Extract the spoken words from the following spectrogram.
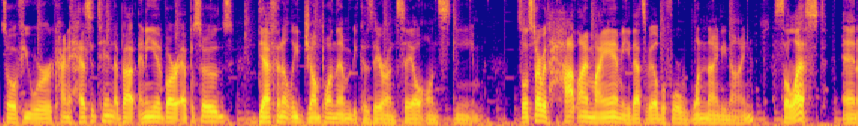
So if you were kind of hesitant about any of our episodes, definitely jump on them because they are on sale on Steam. So let's start with Hotline Miami. That's available for 199. Celeste, an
